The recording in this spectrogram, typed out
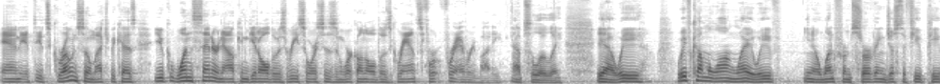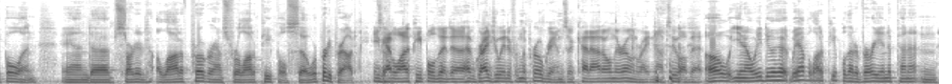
and it, it's grown so much because you one center now can get all those resources and work on all those grants for for everybody. Absolutely. Yeah, we we've come a long way. We've you know, went from serving just a few people and, and uh, started a lot of programs for a lot of people. So we're pretty proud. You've so. had a lot of people that uh, have graduated from the programs are cut out on their own right now too, I'll bet. oh, you know, we do have, we have a lot of people that are very independent and,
